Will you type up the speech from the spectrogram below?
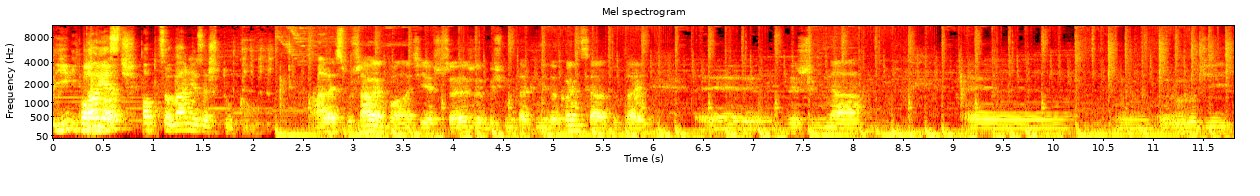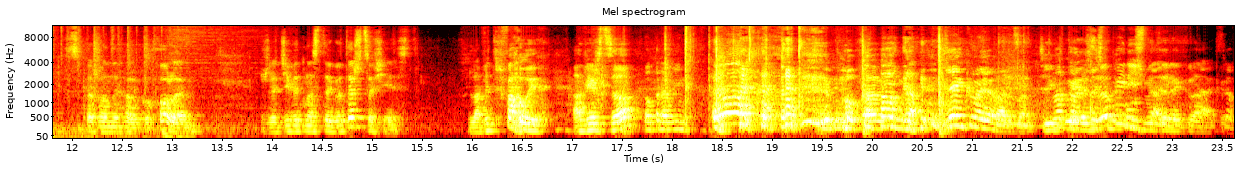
I, i to ponoć, jest obcowanie ze sztuką. ale słyszałem ponoć jeszcze, żebyśmy tak nie do końca tutaj yy, wyszli na yy, ludzi skażonych alkoholem, że 19 też coś jest. Dla wytrwałych. A wiesz co? Poprawimy. Poprawimy. Dziękuję bardzo. Dziękuję, No to żeśmy zrobiliśmy tę reklamkę. Tak.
